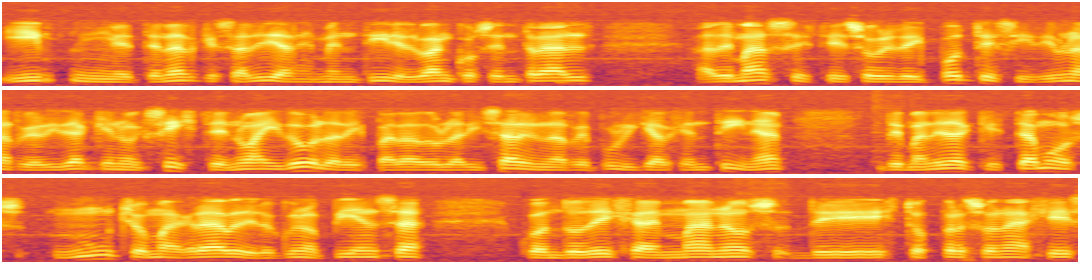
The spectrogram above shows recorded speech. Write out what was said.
y mm, tener que salir a desmentir el Banco Central, además este, sobre la hipótesis de una realidad que no existe, no hay dólares para dolarizar en la República Argentina, de manera que estamos mucho más grave de lo que uno piensa cuando deja en manos de estos personajes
